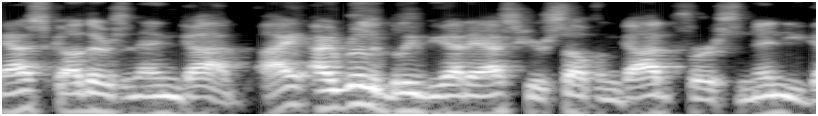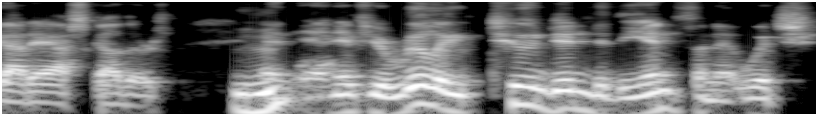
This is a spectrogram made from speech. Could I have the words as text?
ask others and then God. I, I really believe you got to ask yourself and God first, and then you got to ask others. Mm-hmm. And, and if you're really tuned into the infinite, which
